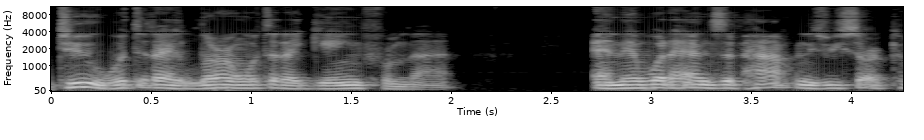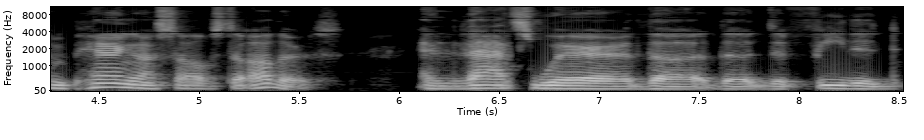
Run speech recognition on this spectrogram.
do what did i learn what did i gain from that And then what ends up happening is we start comparing ourselves to others. And that's where the the defeated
